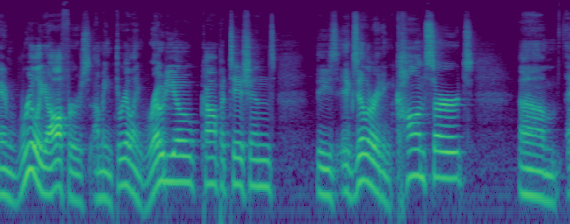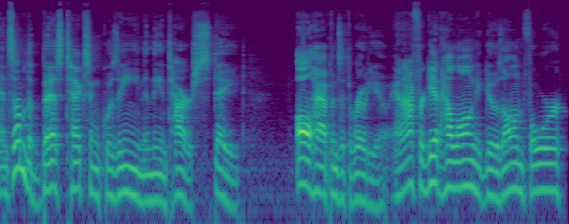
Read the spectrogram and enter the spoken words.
and really offers, I mean, thrilling rodeo competitions, these exhilarating concerts, um, and some of the best Texan cuisine in the entire state all happens at the rodeo. And I forget how long it goes on for.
